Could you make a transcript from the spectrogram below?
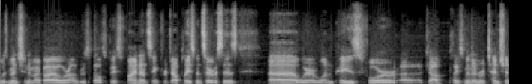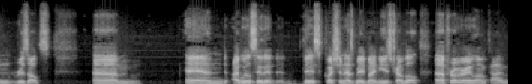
was mentioned in my bio around results-based financing for job placement services. Uh, where one pays for uh, job placement and retention results. Um, and I will say that this question has made my knees tremble uh, for a very long time.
